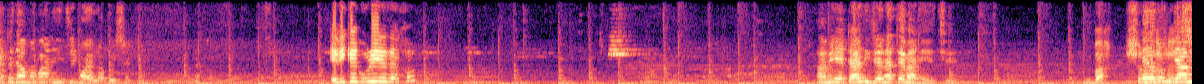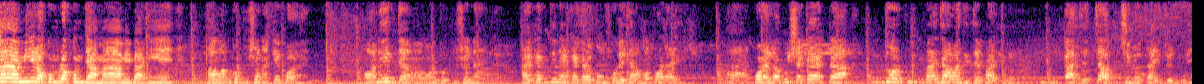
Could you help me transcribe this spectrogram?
একটা জামা বানিয়েছি পয়লা বৈশাখে। এদিকে ঘুরিয়ে দেখো। আমি এটা নিজের হাতে বানিয়েছি। বাহ এরকম জামা আমি রকম রকম জামা আমি বানিয়ে আমার গপুসোনাকে পরাই অনেক জামা আমার গপুসোনায় এক একদিন এক এক রকম করে জামা পরাই আর পয়লা বৈশাখে একটা দোল পূর্ণিমায় জামা দিতে পারিনি। কাজের চাপ ছিল তাই জন্যে।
